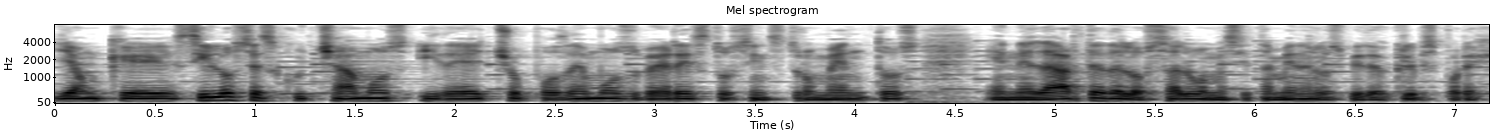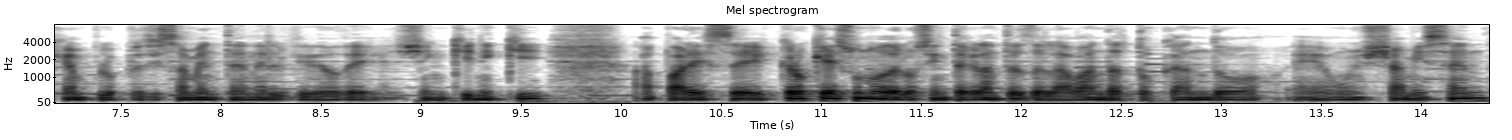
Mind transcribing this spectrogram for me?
y aunque sí los escuchamos y de hecho podemos ver estos instrumentos en el arte de los álbumes y también en los videoclips, por ejemplo, precisamente en el video de Shinkiniki aparece, creo que es uno de los integrantes de la banda tocando eh, un shamisen.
